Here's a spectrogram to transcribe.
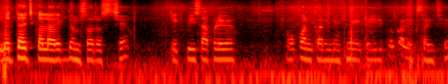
બધા જ કલર એકદમ સરસ છે. એક પીસ આપણે ઓપન કરીને જોઈએ કઈ રીતનું કલેક્શન છે.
